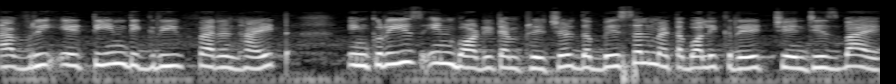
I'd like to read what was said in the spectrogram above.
every 18 degree Fahrenheit increase in body temperature the basal metabolic rate changes by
